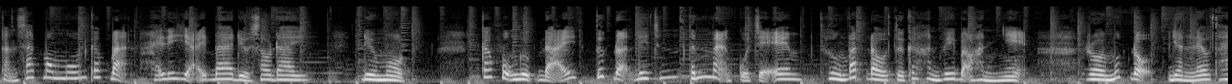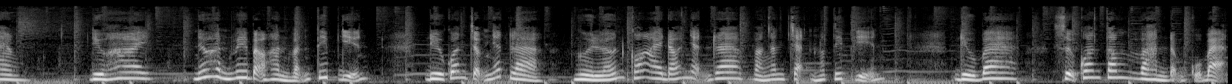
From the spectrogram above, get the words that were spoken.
cảnh sát mong muốn các bạn hãy lý giải ba điều sau đây. Điều 1. Các vụ ngược đãi, tước đoạn đi tính, tính mạng của trẻ em thường bắt đầu từ các hành vi bạo hành nhẹ, rồi mức độ dần leo thang. Điều 2. Nếu hành vi bạo hành vẫn tiếp diễn, điều quan trọng nhất là người lớn có ai đó nhận ra và ngăn chặn nó tiếp diễn. Điều 3. Sự quan tâm và hành động của bạn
